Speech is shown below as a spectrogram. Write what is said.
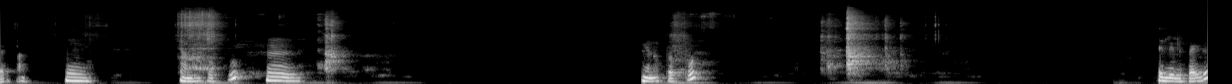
పెడతాను. ఉమ్, శనగపప్పు. మినపప్పు వెల్లుల్లిపాయలు.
